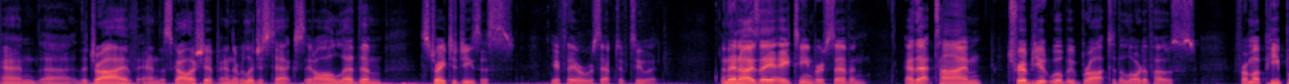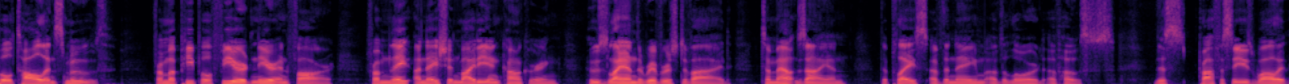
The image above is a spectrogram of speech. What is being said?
and uh, the drive and the scholarship and the religious texts, it all led them straight to Jesus if they were receptive to it. And then Isaiah 18, verse 7 At that time, tribute will be brought to the Lord of hosts from a people tall and smooth, from a people feared near and far, from na- a nation mighty and conquering, whose land the rivers divide, to Mount Zion, the place of the name of the Lord of hosts. This prophecy, while it,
